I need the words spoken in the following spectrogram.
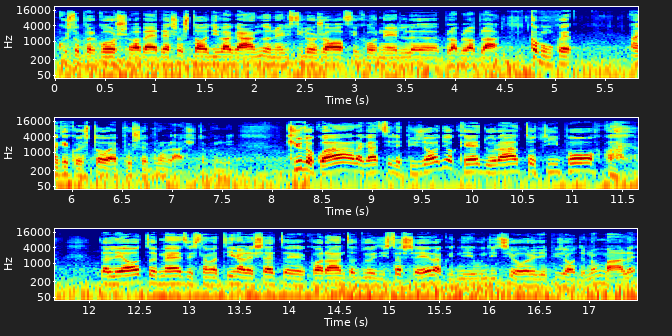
questo percorso. Vabbè, adesso sto divagando nel filosofico, nel bla bla bla. Comunque, anche questo è pur sempre un lascito. Quindi chiudo qua, ragazzi, l'episodio che è durato tipo dalle 8 e mezza di stamattina alle 7.42 di stasera, quindi 11 ore di episodio, non male.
